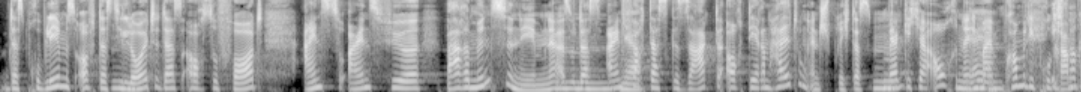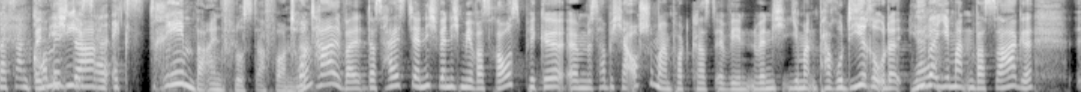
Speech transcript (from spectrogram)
das Problem ist oft, dass die Mhm. Leute das auch sofort eins zu eins für bare Münze nehmen, ne? Also, dass einfach Mhm, ja. das Gesagte auch deren Haltung entspricht. Das merke ich ja auch, ne? Ja, In meinem Ich Comedy-Programm. wollte gerade sagen, Comedy ich da- ist ja extrem beeinflusst davon. Ne? Total, weil das heißt ja nicht, wenn ich mir was rauspicke, ähm, das habe ich ja auch schon mal im Podcast erwähnt, wenn ich jemanden parodiere oder Ja, über jemanden was sage, äh,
